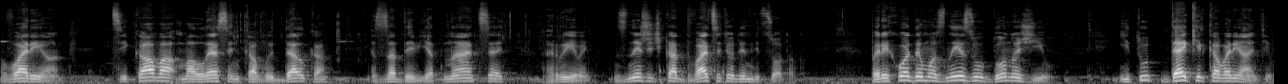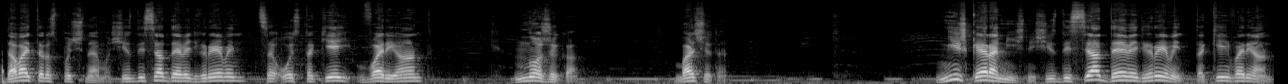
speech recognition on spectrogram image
варіант. Цікава малесенька виделка за 19 гривень. Знижечка 21%. Переходимо знизу до ножів. І тут декілька варіантів. Давайте розпочнемо. 69 гривень це ось такий варіант ножика. Бачите? Ніж керамічний. 69 гривень. Такий варіант.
